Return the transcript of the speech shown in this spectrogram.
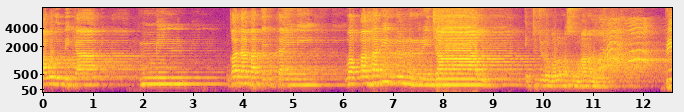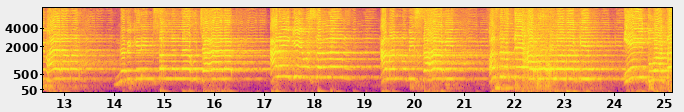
আউযু বিকা মিন গালাবাতিদ দাইনি ওয়া কাহারির রিজাল। একটু জোরে বলো না, সুবহানাল্লাহ। প্রিয় ভাইয়েরা আমার, নবী করিম সাল্লাল্লাহু তাআলা আলাইহি ওয়াসাল্লাম, আমার নবী সাহাবী হযরতে আবু উমামাকে এই দোয়াটা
